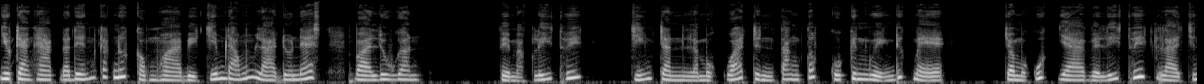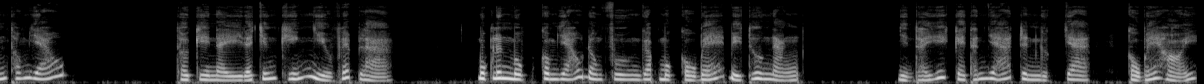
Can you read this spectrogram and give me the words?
nhiều tràng hạt đã đến các nước Cộng hòa bị chiếm đóng là Donetsk và Lugansk. Về mặt lý thuyết, chiến tranh là một quá trình tăng tốc của kinh nguyện Đức Mẹ cho một quốc gia về lý thuyết là chính thống giáo. Thời kỳ này đã chứng kiến nhiều phép lạ. Một linh mục công giáo Đông Phương gặp một cậu bé bị thương nặng. Nhìn thấy cây thánh giá trên ngực cha, cậu bé hỏi,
